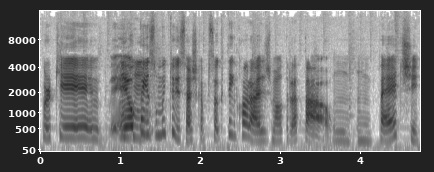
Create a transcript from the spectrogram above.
Porque uhum. eu penso muito isso. Acho que a pessoa que tem coragem de maltratar um, um pet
